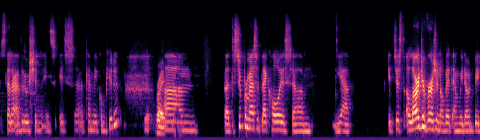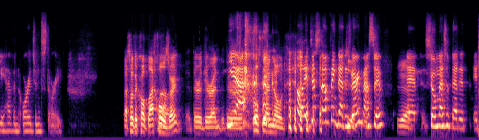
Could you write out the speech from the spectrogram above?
stellar evolution is is uh, can be computed. Yeah. Right. Um, but the supermassive black hole is um, yeah, it's just a larger version of it, and we don't really have an origin story. That's what they're called black holes, right? They're they're, they're yeah. mostly unknown. well, it's just something that is yeah. very massive yeah. and so massive that it, it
